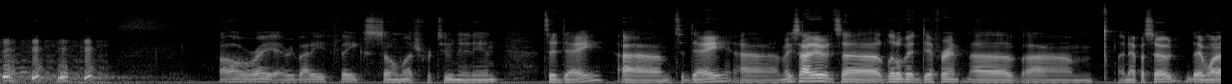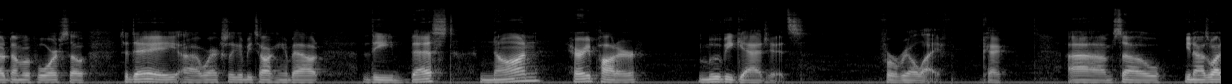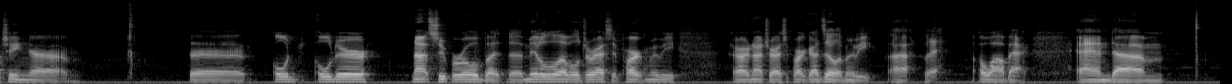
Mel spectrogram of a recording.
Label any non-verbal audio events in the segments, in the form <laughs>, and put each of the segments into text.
<laughs> All right, everybody. Thanks so much for tuning in today. Um, today, uh, I'm excited. It's a little bit different of um, an episode than what I've done before. So today, uh, we're actually going to be talking about the best non Harry Potter movie gadgets for real life. Okay. Um, so you know, I was watching um the old, older, not super old, but the middle level Jurassic Park movie, or not Jurassic Park, Godzilla movie, uh, bleh, a while back, and um,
